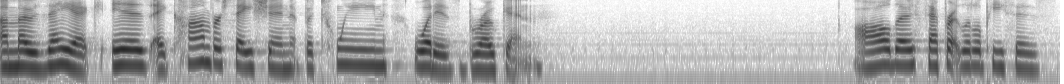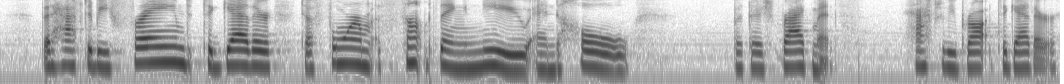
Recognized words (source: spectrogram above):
a mosaic is a conversation between what is broken. All those separate little pieces that have to be framed together to form something new and whole. But those fragments have to be brought together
